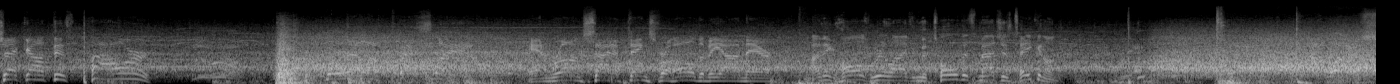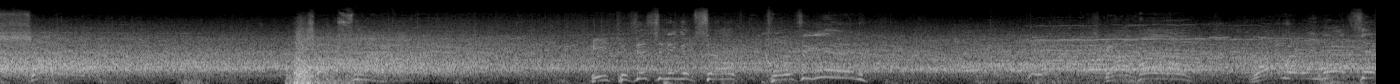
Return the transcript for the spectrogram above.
check out this power. Gorilla press slam. And wrong side of things for Hall to be on there. I think Hall's realizing the toll this match has taken on him. Shot. Choke slam. He's positioning himself, closing in. Scott Hall, right where he wants it,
